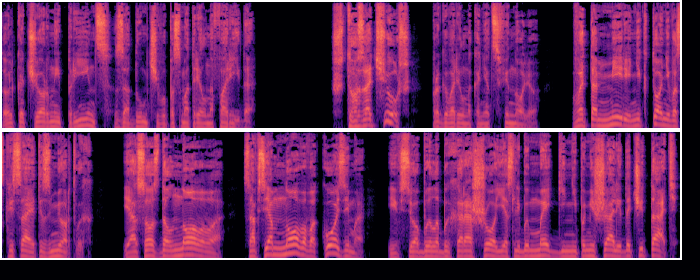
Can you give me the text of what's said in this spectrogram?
Только черный принц задумчиво посмотрел на Фарида. «Что за чушь?» — проговорил, наконец, Фенолио. «В этом мире никто не воскресает из мертвых. Я создал нового, совсем нового Козима, и все было бы хорошо, если бы Мэгги не помешали дочитать.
